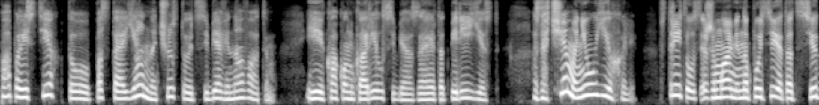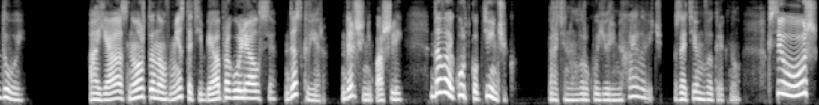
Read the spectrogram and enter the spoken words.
Папа из тех, кто постоянно чувствует себя виноватым. И как он корил себя за этот переезд. Зачем они уехали? Встретился же маме на пути этот седой. А я с Нортоном вместо тебя прогулялся. До сквера. Дальше не пошли. Давай куртку, птенчик. Протянул руку Юрий Михайлович, затем выкрикнул. «Ксюш,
